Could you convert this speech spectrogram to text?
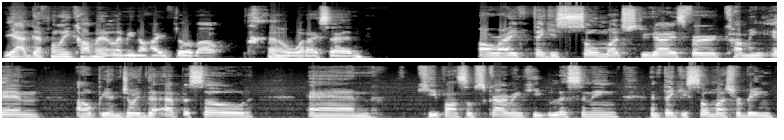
yeah, definitely comment let me know how you feel about what I said. All right. Thank you so much, you guys, for coming in. I hope you enjoyed the episode and keep on subscribing, keep listening. And thank you so much for being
